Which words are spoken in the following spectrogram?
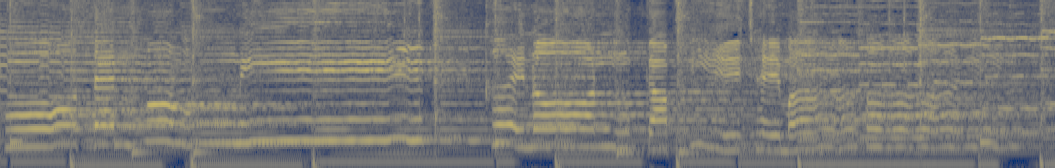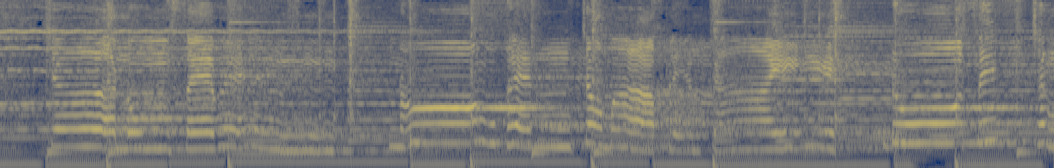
โหเต้นห้องนี้ เคยนอนกับพี่ใช่ไหม เจอหนุ่มเซเว่นน้องเพนเจ้ามาเปลี่ยนใจ ดูสิช่าง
